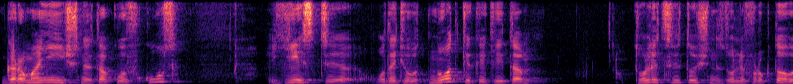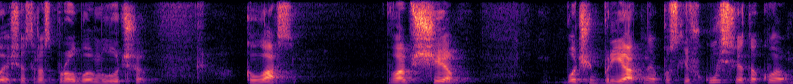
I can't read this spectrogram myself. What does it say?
гармоничный такой вкус. Есть э, вот эти вот нотки какие-то, то ли цветочные, то ли фруктовые. Сейчас распробуем лучше. Класс. Вообще, очень приятное послевкусие такое.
